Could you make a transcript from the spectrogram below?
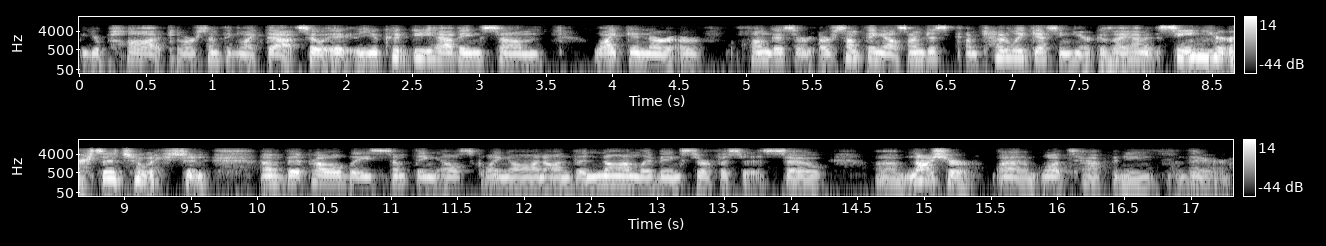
your pot or something like that. So it, you could be having some lichen or, or fungus or, or, something else. I'm just I'm totally guessing here because I haven't seen your situation, uh, but probably something else going on on the non-living surfaces. So um, not sure um, what's happening there.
